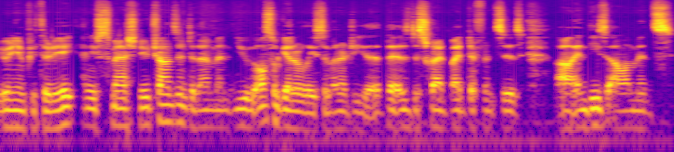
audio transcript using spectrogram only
uranium 238 and you smash neutrons into them and you also get a release of energy that, that is described by differences uh, in these elements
